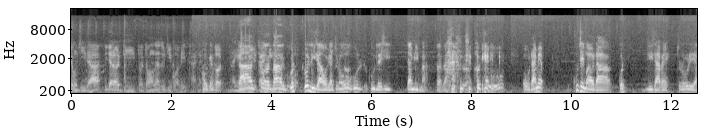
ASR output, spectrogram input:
ယုံကြည်တာပြီးကြတော့ဒီဒေါန်ဆန်းစုကြည်ပေါ့လေဒါနဲ့ဟုတ်ကဲ့တော့နိုင်ငံဒါရေးအတိုင်းဒါ good good leader ပေါ့ဗျာကျွန်တော်တို့အခုအခုလက်ရှိတမ်းပြီးမှာဒါဒါဟုတ်ကဲ့ဟိုဒါပေမဲ့ခုချိန်မှာဒါ good leader ပဲကျွန်တော်တို့တွေက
